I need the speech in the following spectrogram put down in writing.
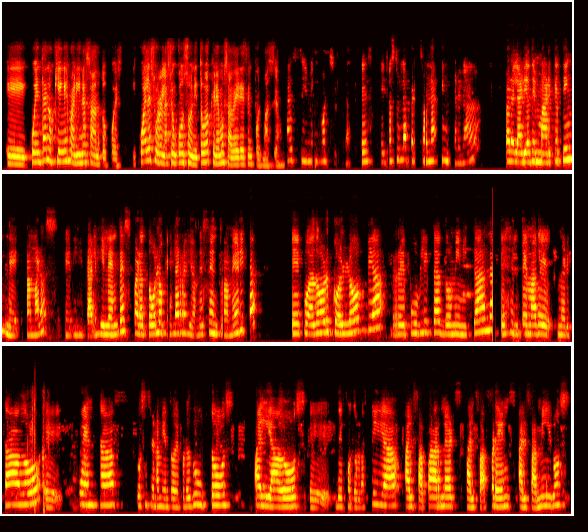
eh, cuéntanos quién es Marina Santos, pues. ¿Y cuál es su relación con Sony? Todos queremos saber esa información. Así mismo, chicas. Este, yo soy la persona encargada para el área de marketing de cámaras eh, digitales y lentes para todo lo que es la región de Centroamérica, Ecuador, Colombia, República Dominicana. Es el tema de mercado, eh, ventas, posicionamiento de productos, aliados eh, de fotografía, alfa partners, alfa friends, alfa amigos,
